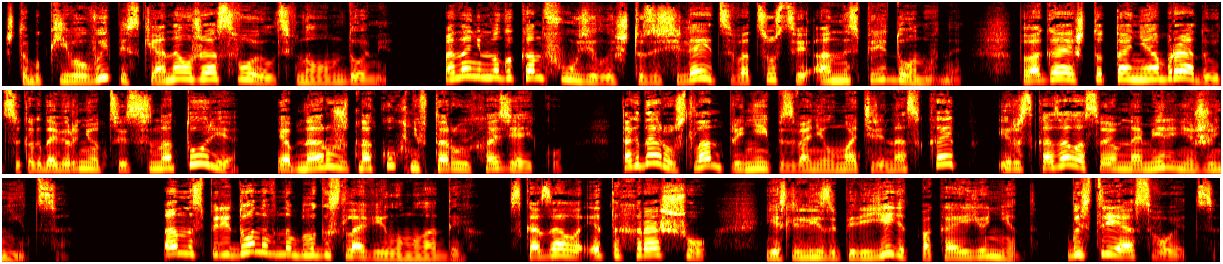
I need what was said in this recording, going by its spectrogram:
чтобы к его выписке она уже освоилась в новом доме. Она немного конфузилась, что заселяется в отсутствие Анны Спиридоновны, полагая, что та не обрадуется, когда вернется из санатория и обнаружит на кухне вторую хозяйку. Тогда Руслан при ней позвонил матери на скайп и рассказал о своем намерении жениться. Анна Спиридоновна благословила молодых. Сказала, это хорошо, если Лиза переедет, пока ее нет. Быстрее освоится.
